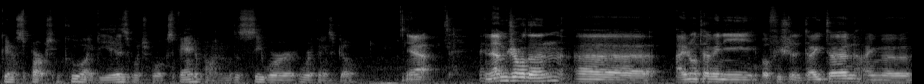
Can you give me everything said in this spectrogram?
going to spark some cool ideas, which we'll expand upon. And we'll just see where, where things go. Yeah, and I'm Jordan. Uh, I don't have any official title. I'm a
